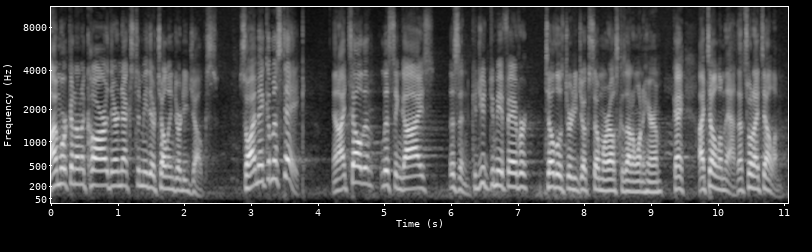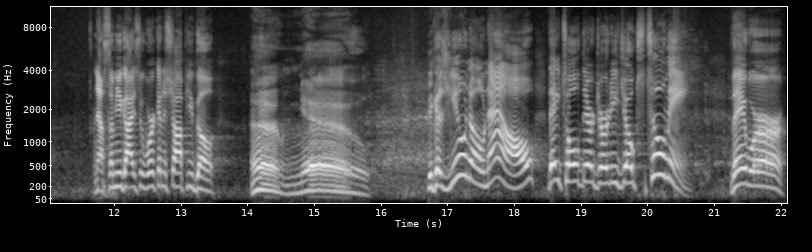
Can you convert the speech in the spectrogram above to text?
I'm working on a car, they're next to me, they're telling dirty jokes. So I make a mistake and I tell them, listen, guys, listen, could you do me a favor? Tell those dirty jokes somewhere else because I don't want to hear them. Okay? I tell them that. That's what I tell them. Now, some of you guys who work in a shop, you go, oh no. Because you know now they told their dirty jokes to me. They were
